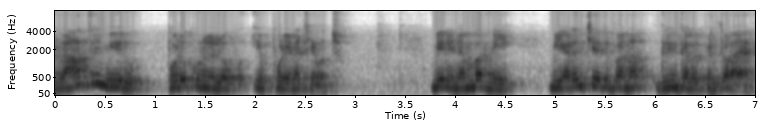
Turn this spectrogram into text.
రాత్రి మీరు పడుకునే లోపు ఎప్పుడైనా చేయవచ్చు. మీరు ఈ నెంబర్ని మీ ఎడం చేతి పైన గ్రీన్ కలర్ పెన్తో రాయాలి.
